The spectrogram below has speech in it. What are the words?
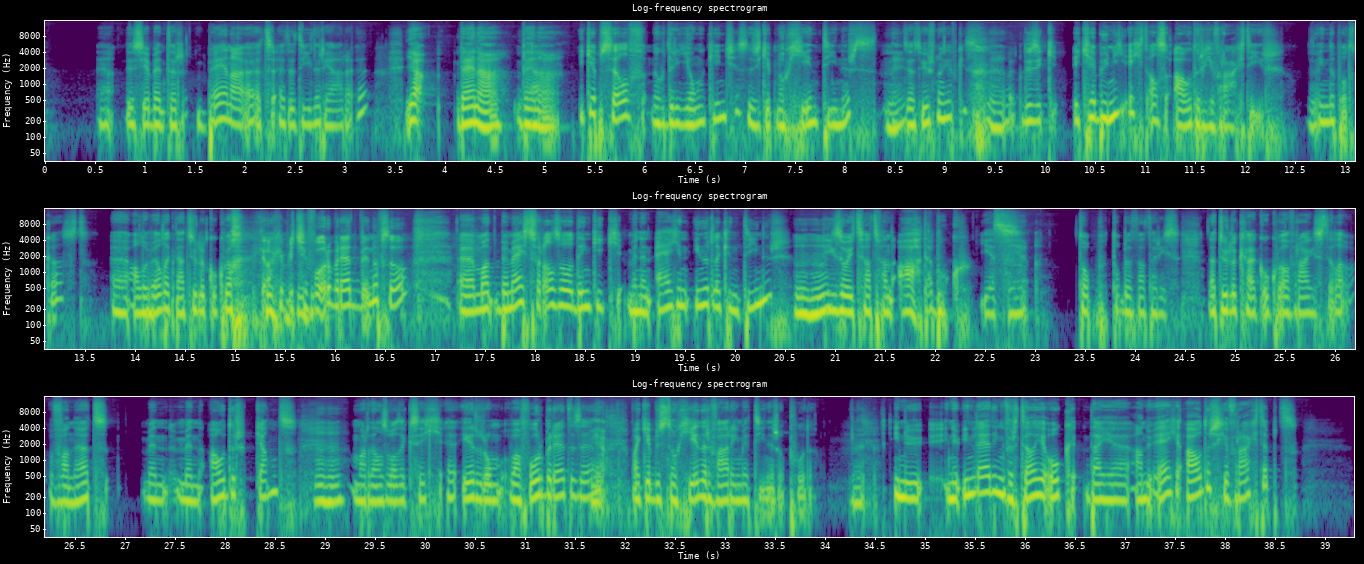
Ja. Dus je bent er bijna uit, uit het tienerjaren, hè? Ja, bijna, bijna. Ik heb zelf nog drie jonge kindjes, dus ik heb nog geen tieners. Nee. Dat duurt nog even. Ja. Dus ik, ik heb u niet echt als ouder gevraagd hier Nee. in de podcast. Eh, alhoewel ik natuurlijk ook wel graag een beetje voorbereid ben of zo. Eh, maar bij mij is het vooral zo, denk ik, met een eigen innerlijke tiener. Mhm. Die zoiets had van, ah, dat boek, yes. Ja. Top, top dat dat er is. Natuurlijk ga ik ook wel vragen stellen vanuit mijn, mijn ouderkant. Mhm. Maar dan, zoals ik zeg, eerder om wat voorbereid te zijn. Ja. Maar ik heb dus nog geen ervaring met tieners opvoeden. Nee. In, uw, in uw inleiding vertel je ook dat je aan uw eigen ouders gevraagd hebt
